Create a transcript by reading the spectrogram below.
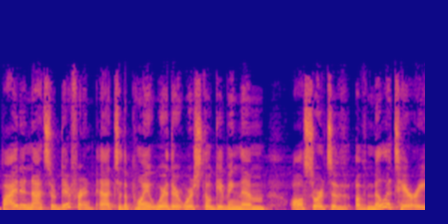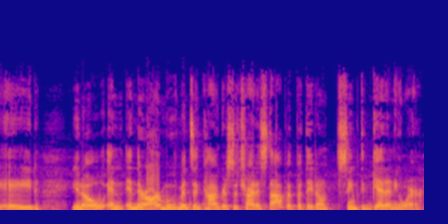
Biden not so different uh, to the point where we're still giving them all sorts of, of military aid, you know, and, and there are movements in Congress to try to stop it, but they don't seem to get anywhere.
